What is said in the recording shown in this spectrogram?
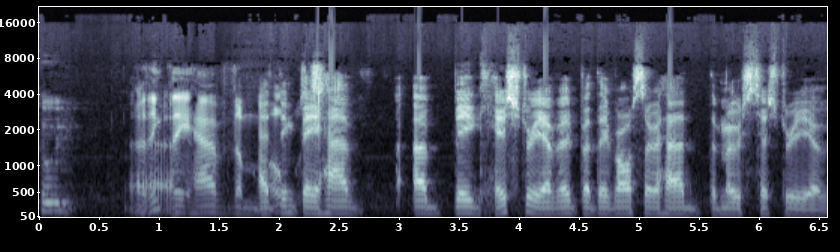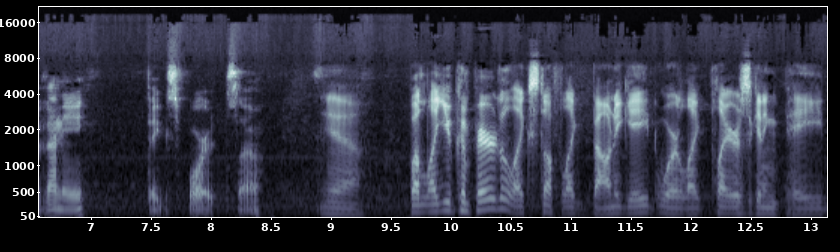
Who I think Uh, they have the. I think they have a big history of it, but they've also had the most history of any big sport. So Yeah. But like you compare to like stuff like Bounty Gate, where like players are getting paid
